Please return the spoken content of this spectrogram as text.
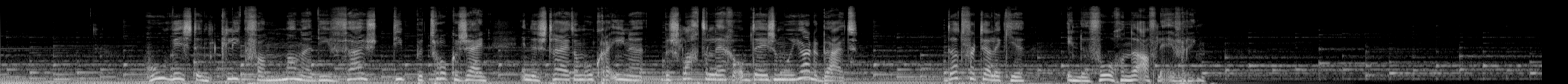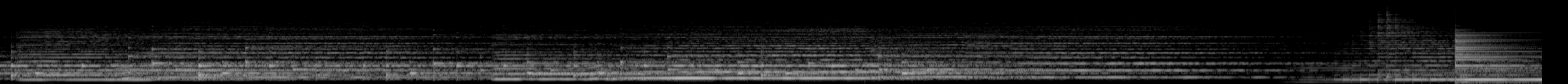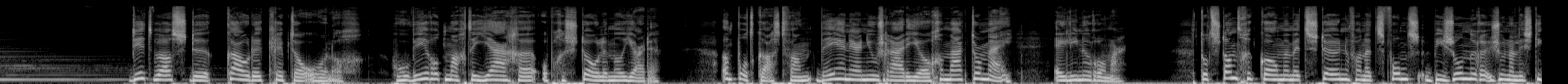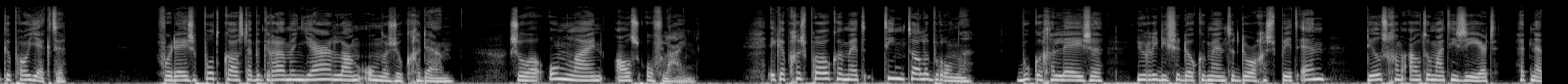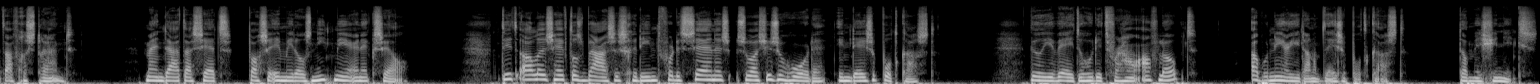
Hoe wist een kliek van mannen die vuistdiep betrokken zijn in de strijd om Oekraïne beslag te leggen op deze miljardenbuit? Dat vertel ik je in de volgende aflevering. Dit was de koude crypto-oorlog. Hoe wereldmachten jagen op gestolen miljarden. Een podcast van BNR Nieuwsradio gemaakt door mij, Eline Ronner. Tot stand gekomen met steun van het Fonds Bijzondere Journalistieke Projecten. Voor deze podcast heb ik ruim een jaar lang onderzoek gedaan, zowel online als offline. Ik heb gesproken met tientallen bronnen, boeken gelezen, juridische documenten doorgespit en deels geautomatiseerd, het net afgestruimd. Mijn datasets passen inmiddels niet meer in Excel. Dit alles heeft als basis gediend voor de scènes zoals je ze hoorde in deze podcast. Wil je weten hoe dit verhaal afloopt? Abonneer je dan op deze podcast. Dan mis je niets.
